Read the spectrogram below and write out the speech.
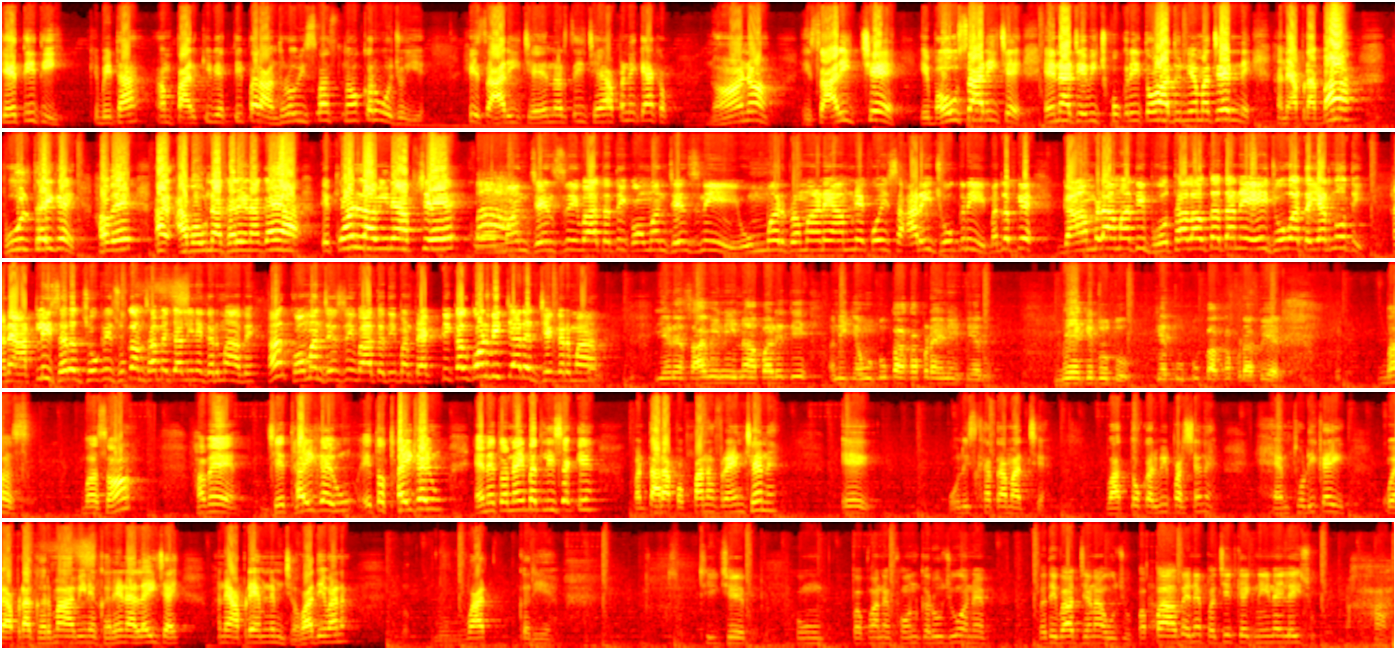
કહેતી હતી કે બેટા, આમ પારકી વ્યક્તિ પર આંધળો વિશ્વાસ ન કરવો જોઈએ. એ સારી છે, નરસી છે, આપણને ક્યાં ખબર? ના ના. એ સારી જ છે એ બહુ સારી છે. એના જેવી છોકરી તો આ દુનિયામાં છે જ નહીં. અને આપણા બા ભૂલ થઈ ગઈ. હવે આ આ વહુના ઘરે ના ગયા એ કોણ લાવીને આપશે? કોમન સેન્સની વાત હતી કોમન સેન્સની ઉંમર પ્રમાણે આમને કોઈ સારી છોકરી મતલબ કે ગામડામાંથી ભોથા લાવતા હતા ને એ જોવા તૈયાર નહોતી. અને આટલી સરસ છોકરી શું કામ સામે ચાલીને ઘરમાં આવે? હા કોમન સેન્સની વાત હતી પણ પ્રેક્ટિકલ કોણ વિચારે જ છે ઘરમાં? એણે સાવીની ના પાડી હતી અને કે હું ટૂંકા કપડાં નહીં પહેરું. મેં કીધું તું કે તું ટૂંકા કપડાં પહેર. બસ બસ હો. હવે જે થઈ ગયું એ તો થઈ ગયું. એને તો નહીં બદલી શકીએ. પણ તારા પપ્પાના ફ્રેન્ડ છે ને એ પોલીસ ખાતામાં જ છે. વાત તો કરવી પડશે ને. એમ થોડી કંઈ કોઈ આપણા ઘરમાં આવીને ઘરે ના લઈ જાય અને આપણે એમને એમ જવા દેવાના. વાત કરીએ. ઠીક છે. હું પપ્પાને ફોન કરું છું અને બધી વાત જણાવું છું. પપ્પા આવે ને પછી જ કંઈક નિર્ણય લઈશું. હા.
